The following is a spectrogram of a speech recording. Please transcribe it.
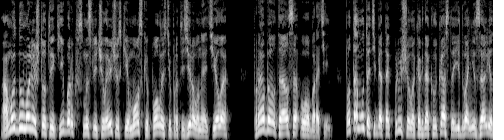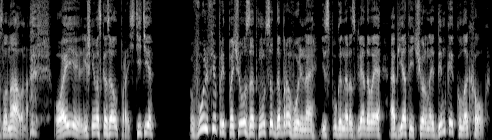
А мы думали, что ты киборг, в смысле человеческий мозг и полностью протезированное тело. Проболтался оборотень. Потому-то тебя так плющило, когда клыкастая едва не залезла на Алана. Ой, лишнего сказал, простите. Вульфи предпочел заткнуться добровольно, испуганно разглядывая объятый черной дымкой кулак Хоук.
